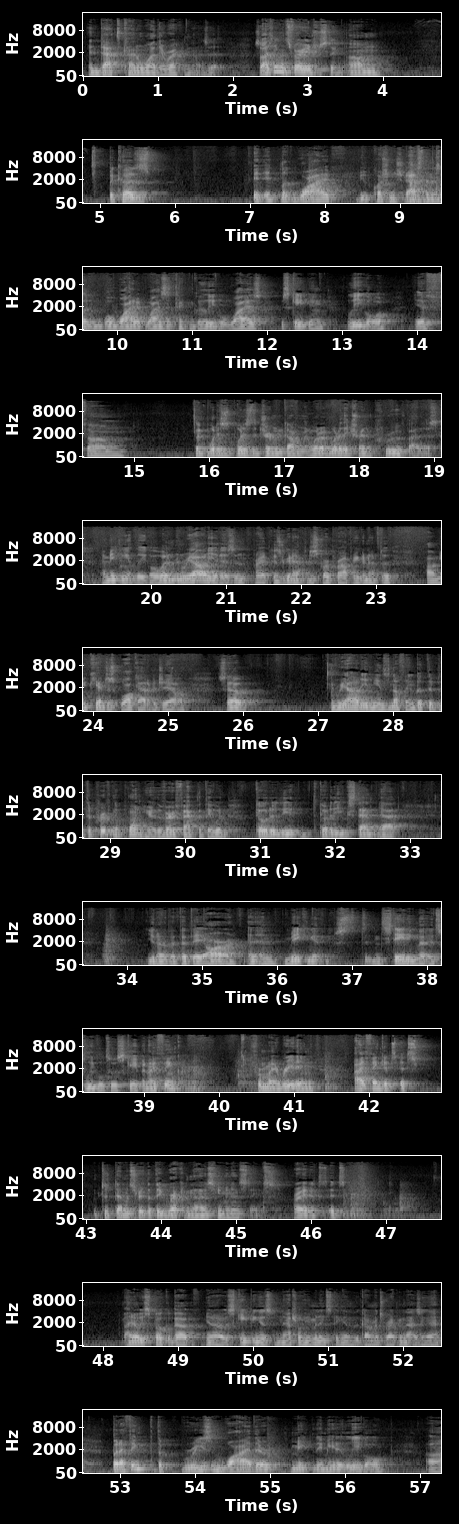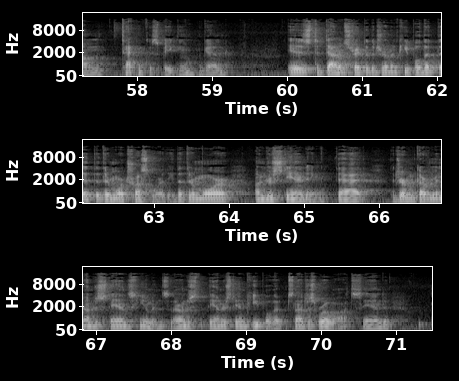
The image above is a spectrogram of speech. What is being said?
And that's kind of why they recognize it. So I think it's very interesting. Um, because it, it like why the question you should ask then is like well why why is it technically legal? Why is escaping legal if um, like what is what is the German government? What are what are they trying to prove by this? By making it legal? When in reality it isn't, right? Because you're gonna have to destroy property, you're gonna have to um, you can't just walk out of a jail. So, in reality, it means nothing. But the, the proving a point here, the very fact that they would go to the go to the extent that you know that, that they are and, and making it st- stating that it's legal to escape and i think from my reading i think it's it's to demonstrate that they recognize human instincts right it's it's i know we spoke about you know escaping is natural human instinct and the government's recognizing it but I think the reason why they're make they made it legal, um, technically speaking, again, is to demonstrate to the German people that, that, that they're more trustworthy, that they're more understanding, that the German government understands humans, they under, they understand people, that it's not just robots, and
